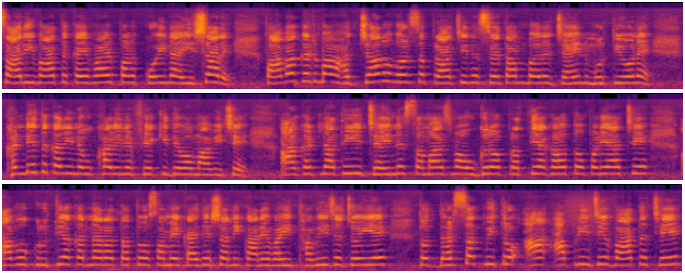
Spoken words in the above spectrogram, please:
સારી વાત કહેવાય, પણ કોઈના ઈશારે પાવાગઢમાં હજારો વર્ષ પ્રાચીન શ્વેતાંબર જૈન મૂર્તિઓને ખંડિત કરીને ઉખાડીને ફેંકી દેવામાં આવી છે. આ ઘટનાથી જૈન સમાજમાં ઉગ્ર પ્રત્યાઘાતો પડ્યા છે. આવું કૃત્ય કરનારા તત્વો સામે કાયદેસરની કાર્યવાહી થવી જ જોઈએ. તો દર્શક મિત્રો, આ આપણી જે વાત છે,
